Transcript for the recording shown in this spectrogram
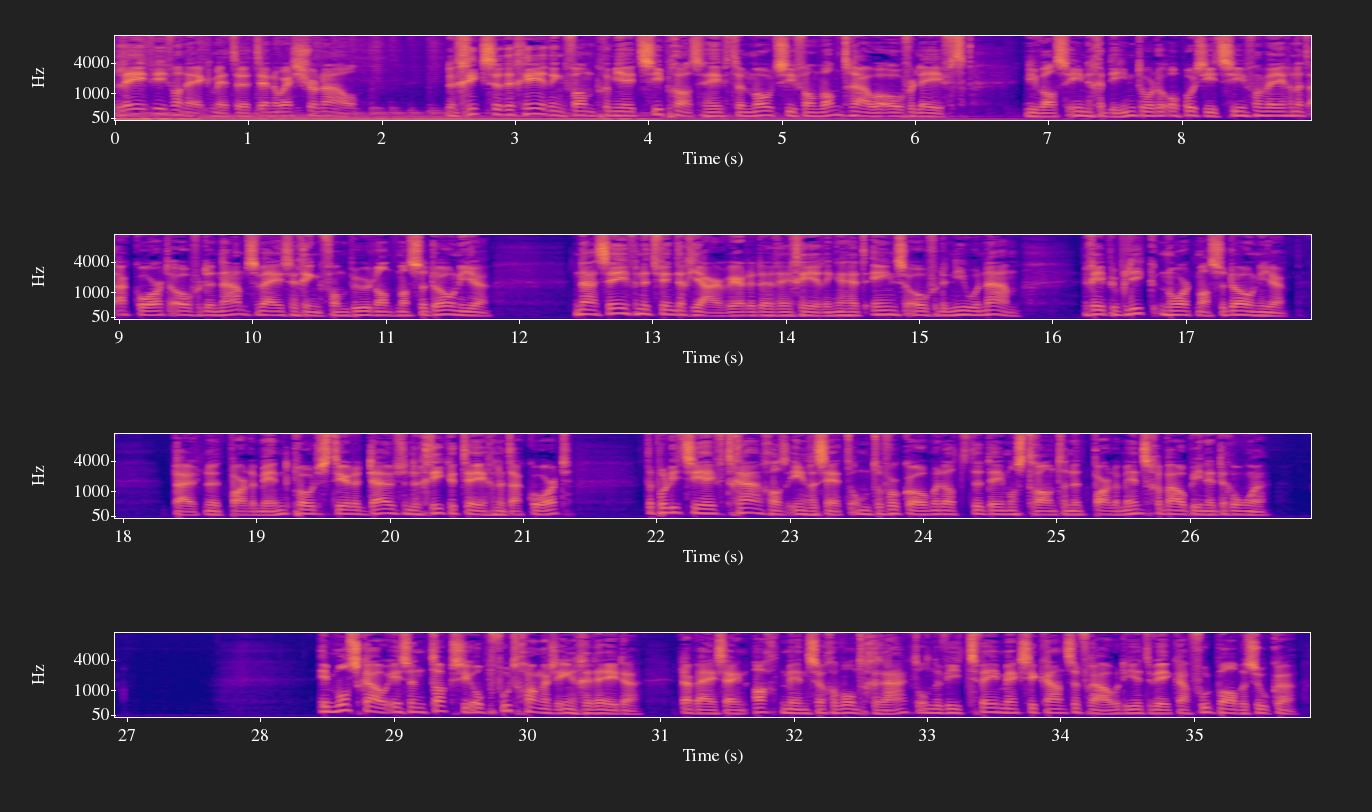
Levi van Eck met het NOS-journaal. De Griekse regering van premier Tsipras heeft een motie van wantrouwen overleefd. Die was ingediend door de oppositie vanwege het akkoord over de naamswijziging van buurland Macedonië. Na 27 jaar werden de regeringen het eens over de nieuwe naam, Republiek Noord-Macedonië. Buiten het parlement protesteerden duizenden Grieken tegen het akkoord. De politie heeft traangas ingezet om te voorkomen dat de demonstranten het parlementsgebouw binnendrongen. In Moskou is een taxi op voetgangers ingereden. Daarbij zijn acht mensen gewond geraakt... onder wie twee Mexicaanse vrouwen die het WK voetbal bezoeken.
